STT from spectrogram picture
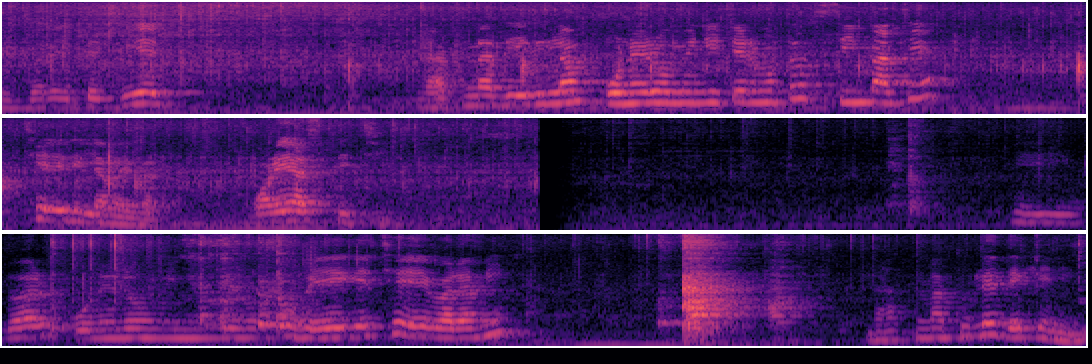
এবারে এটা দিয়ে ঢাকনা দিয়ে দিলাম, পনেরো মিনিটের মতো সিম আছে, ছেড়ে দিলাম এবার। পরে আসতেছি। এইবার পনেরো মিনিটের মতো হয়ে গেছে, এবার আমি ঢাকনা তুলে দেখে নিই।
